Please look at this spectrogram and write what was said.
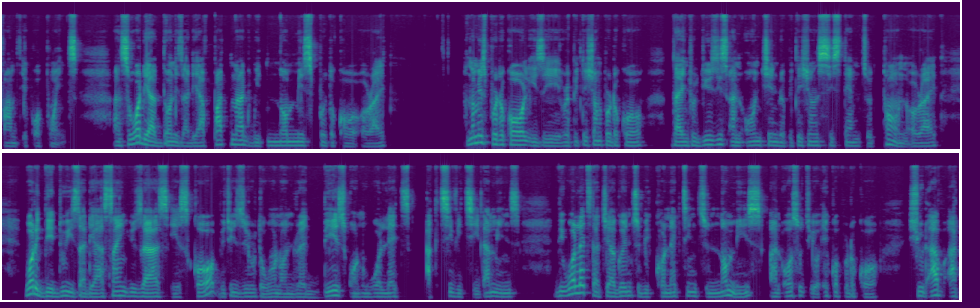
farmed Aqua points. And so what they have done is that they have partnered with Nomis Protocol, all right? Nomis Protocol is a reputation protocol that introduces an on-chain reputation system to Ton, all right? What they do is that they assign users a score between 0 to 100 based on wallet activity. That means the wallet that you are going to be connecting to Nomis and also to your Aqua protocol should have at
